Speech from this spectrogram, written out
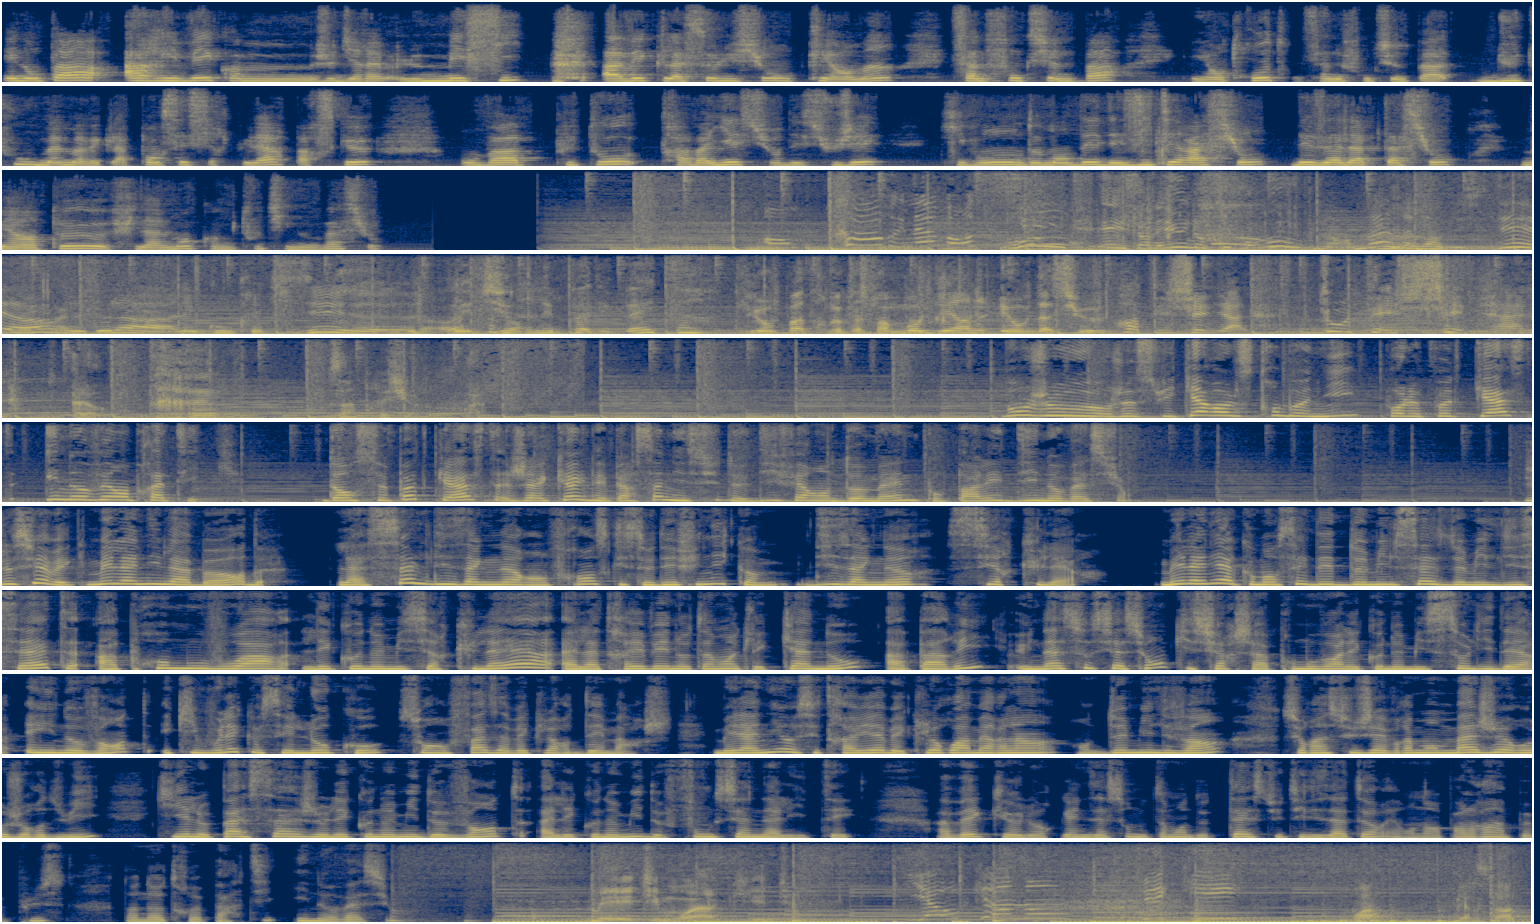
et non pas arriver comme, je dirais, le messie avec la solution clé en main. Ça ne fonctionne pas. Et entre autres, ça ne fonctionne pas du tout, même avec la pensée circulaire, parce que on va plutôt travailler sur des sujets qui vont demander des itérations, des adaptations, mais un peu finalement comme toute innovation. Et j'en ai une aussi pour vous Normal d'avoir des idées, hein, et de là à les concrétiser. Euh... Oh, et puis on n'est pas des bêtes. Hein. Cléopâtre veut qu'elle soit moderne et audacieuse. Oh, t'es génial Tout est génial Alors, très impressionnant. Voilà. Bonjour, je suis Carole Stromboni pour le podcast Innover en pratique. Dans ce podcast, j'accueille des personnes issues de différents domaines pour parler d'innovation. Je suis avec Mélanie Laborde, la seule designer en France qui se définit comme designer circulaire. Mélanie a commencé dès 2016-2017 à promouvoir l'économie circulaire. Elle a travaillé notamment avec les Canaux à Paris, une association qui cherche à promouvoir l'économie solidaire et innovante et qui voulait que ses locaux soient en phase avec leur démarche. Mélanie a aussi travaillé avec Leroy Merlin en 2020 sur un sujet vraiment majeur aujourd'hui, qui est le passage de l'économie de vente à l'économie de fonctionnalité, avec l'organisation notamment de tests utilisateurs et on en parlera un peu plus dans notre partie innovation. Mais dis-moi, qui es-tu? Moi Personne.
